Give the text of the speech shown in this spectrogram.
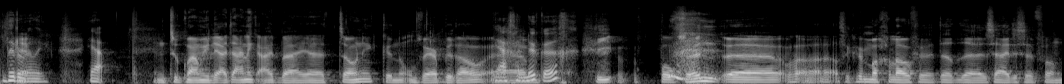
Literally. Ja, En toen kwamen jullie uiteindelijk uit bij eh, Tonic, een ontwerpbureau. ja. Ehm, gelukkig. Die volgens hun, als ik hun mag geloven, dat zeiden ze van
